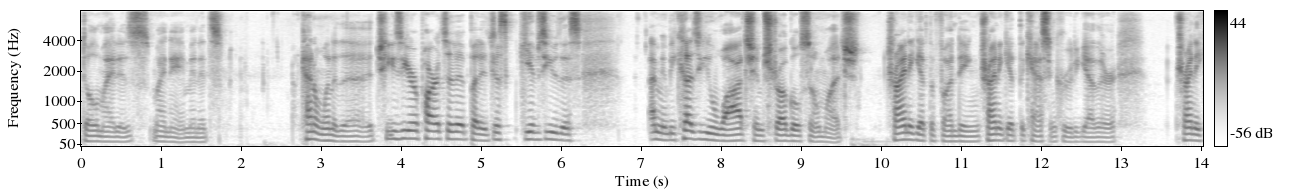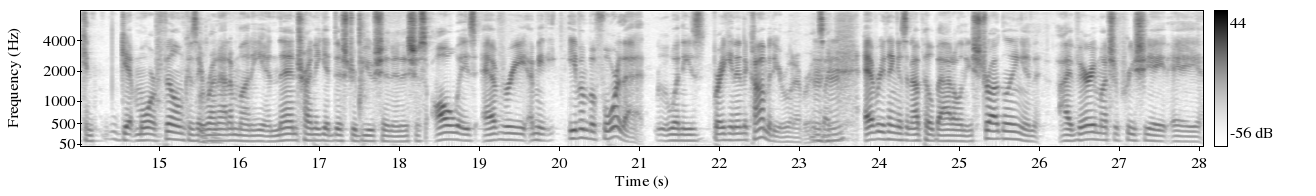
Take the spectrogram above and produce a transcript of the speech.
Dolomite is my name, and it's kind of one of the cheesier parts of it, but it just gives you this. I mean, because you watch him struggle so much, trying to get the funding, trying to get the cast and crew together, trying to con- get more film because they mm-hmm. run out of money, and then trying to get distribution, and it's just always every. I mean, even before that, when he's breaking into comedy or whatever, it's like mm-hmm. everything is an uphill battle, and he's struggling. And I very much appreciate a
